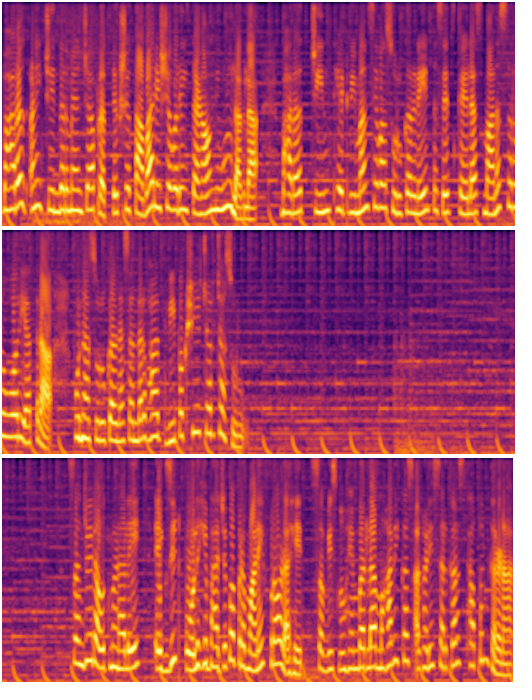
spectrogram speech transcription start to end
भारत आणि चीन दरम्यानच्या प्रत्यक्ष ताबा रेषेवरील तणाव निवळू लागला. भारत चीन थेट विमानसेवा सुरू करणे तसेच कैलास मानस सरोवर यात्रा पुन्हा सुरू करण्यासंदर्भात द्विपक्षीय चर्चा सुरू. संजय राऊत म्हणाले एक्झिट पोल हे भाजपाप्रमाणे फ्रॉड आहेत. सव्वीस नोव्हेंबरला महाविकास आघाडी सरकार स्थापन करणार.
